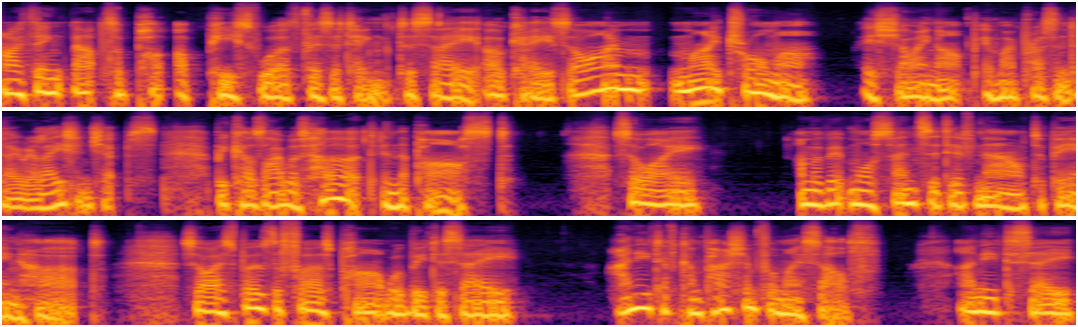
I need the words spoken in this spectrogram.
I think that's a, a piece worth visiting to say, okay, so I'm my trauma is showing up in my present day relationships because I was hurt in the past. So I I'm a bit more sensitive now to being hurt. So I suppose the first part would be to say, I need to have compassion for myself. I need to say,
